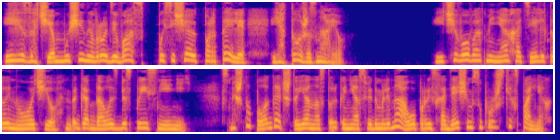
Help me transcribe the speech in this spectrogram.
И зачем мужчины вроде вас посещают портели, я тоже знаю. И чего вы от меня хотели той ночью, догадалась без пояснений. Смешно полагать, что я настолько не осведомлена о происходящем в супружеских спальнях.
